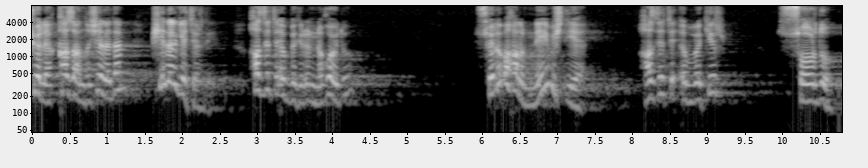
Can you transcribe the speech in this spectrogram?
köle kazandığı şeylerden bir şeyler getirdi. Hazreti Ebu Bekir önüne koydu. Söyle bakalım neymiş diye Hazreti Ebu Bekir sordu.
